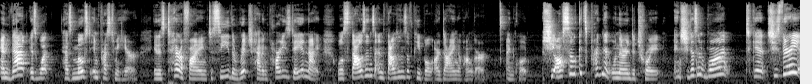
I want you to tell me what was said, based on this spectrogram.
And that is what has most impressed me here. It is terrifying to see the rich having parties day and night, whilst thousands and thousands of people are dying of hunger. End quote. She also gets pregnant when they're in Detroit, and she doesn't want to get. She's very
